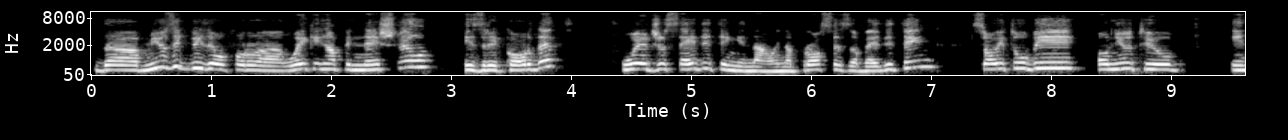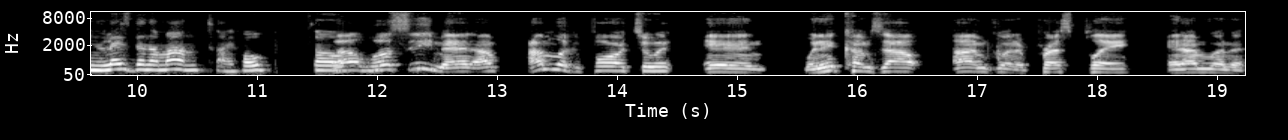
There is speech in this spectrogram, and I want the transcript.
the music video for uh, Waking Up in Nashville is recorded. We're just editing it now in a process of editing. So it will be on YouTube in less than a month, I hope. So Well, we'll see, man. I'm I'm looking forward to it, and when it comes out, I'm going to press play and I'm going to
